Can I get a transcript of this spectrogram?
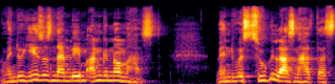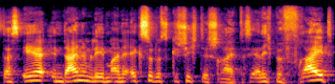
Und wenn du Jesus in deinem Leben angenommen hast, wenn du es zugelassen hast, dass, dass er in deinem Leben eine Exodus-Geschichte schreibt, dass er dich befreit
